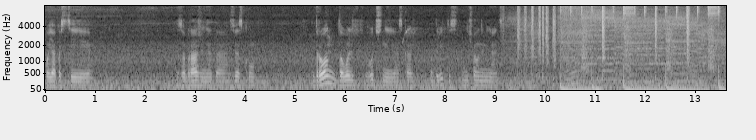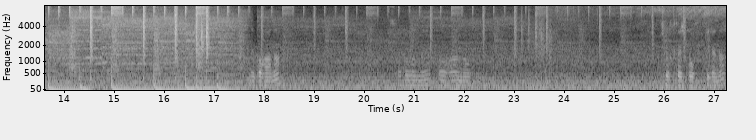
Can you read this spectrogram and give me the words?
по якості зображення та зв'язку. Дрон доволі гучний, я скажу. От дивіться, нічого не міняється. Непогано. Було непогано. Чув, хтось був біля нас.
